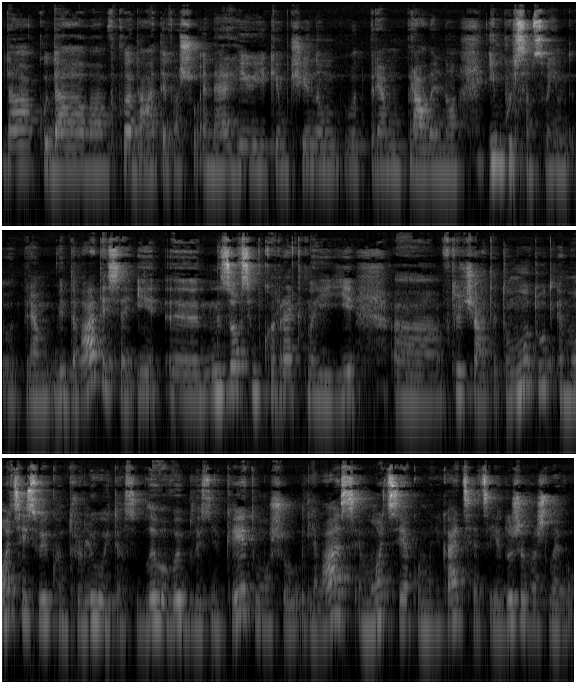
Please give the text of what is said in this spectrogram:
да, куди вам вкладати вашу енергію, яким чином от прям правильно імпульсам своїм от прям віддаватися і е, не зовсім коректно її е, включати. Тому тут емоції свої контролюйте, особливо ви близнюки, тому що для вас емоція, комунікація це є дуже важливо.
